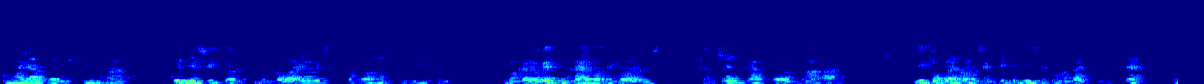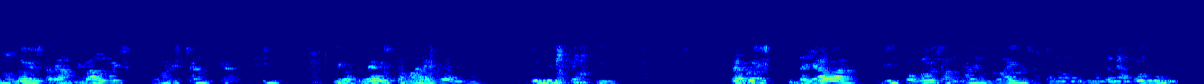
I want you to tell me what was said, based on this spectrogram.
Кумая 47А, Кузьмич Віктор Миколайович, Соборності 8, Макаровець Михайло Григорович, Шевченка 42А. І по переходчах дві технічні документації. Це Ремонтович Адам Іванович, Горищанська 6 і Василевич Тамара Іванівна, Дубицька 7. Також заява від Павловича Анатолія Миколайовича про надання дозволу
